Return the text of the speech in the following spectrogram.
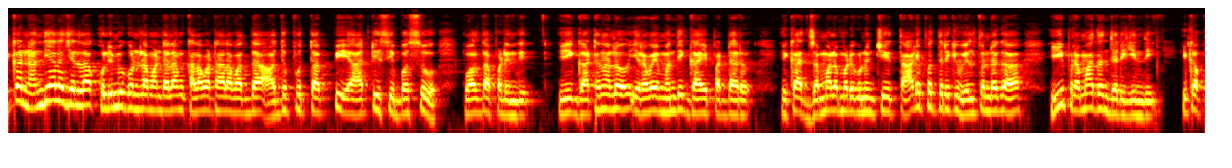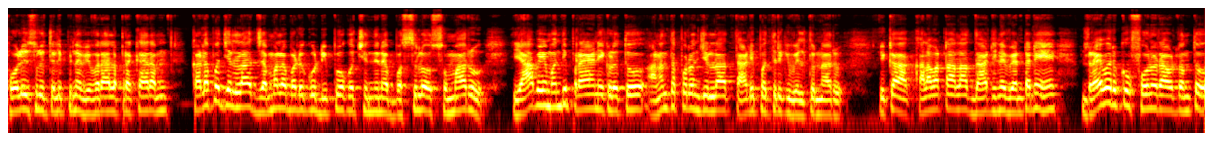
ఇక నంద్యాల జిల్లా కొలిమిగుండ్ల మండలం కలవటాల వద్ద అదుపు తప్పి ఆర్టీసీ బస్సు బోల్తా పడింది. ఈ ఘటనలో ఇరవై మంది గాయపడ్డారు. ఇక జమ్మలమడుగు నుంచి తాడిపత్రికి వెళ్తుండగా ఈ ప్రమాదం జరిగింది. ఇక పోలీసులు తెలిపిన వివరాల ప్రకారం కడప జిల్లా జమ్మలమడుగు డిపోకు చెందిన బస్సులో సుమారు యాభై మంది ప్రయాణికులతో అనంతపురం జిల్లా తాడిపత్రికి వెళ్తున్నారు. ఇక కలవటాల దాటిన వెంటనే డ్రైవర్కు ఫోన్ రావడంతో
